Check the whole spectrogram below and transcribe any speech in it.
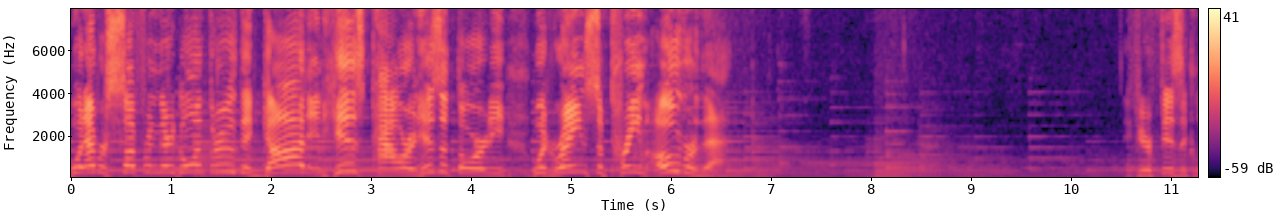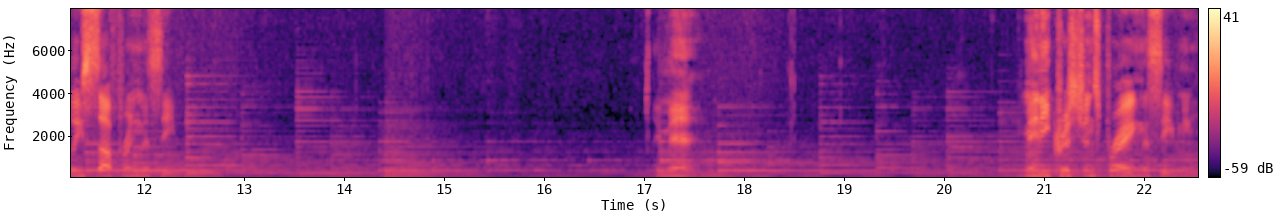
whatever suffering they're going through, that God in His power and His authority would reign supreme over that. If you're physically suffering this evening. Amen. Many Christians praying this evening.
